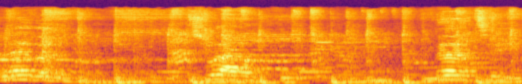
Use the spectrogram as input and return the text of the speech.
eleven, twelve, thirteen,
